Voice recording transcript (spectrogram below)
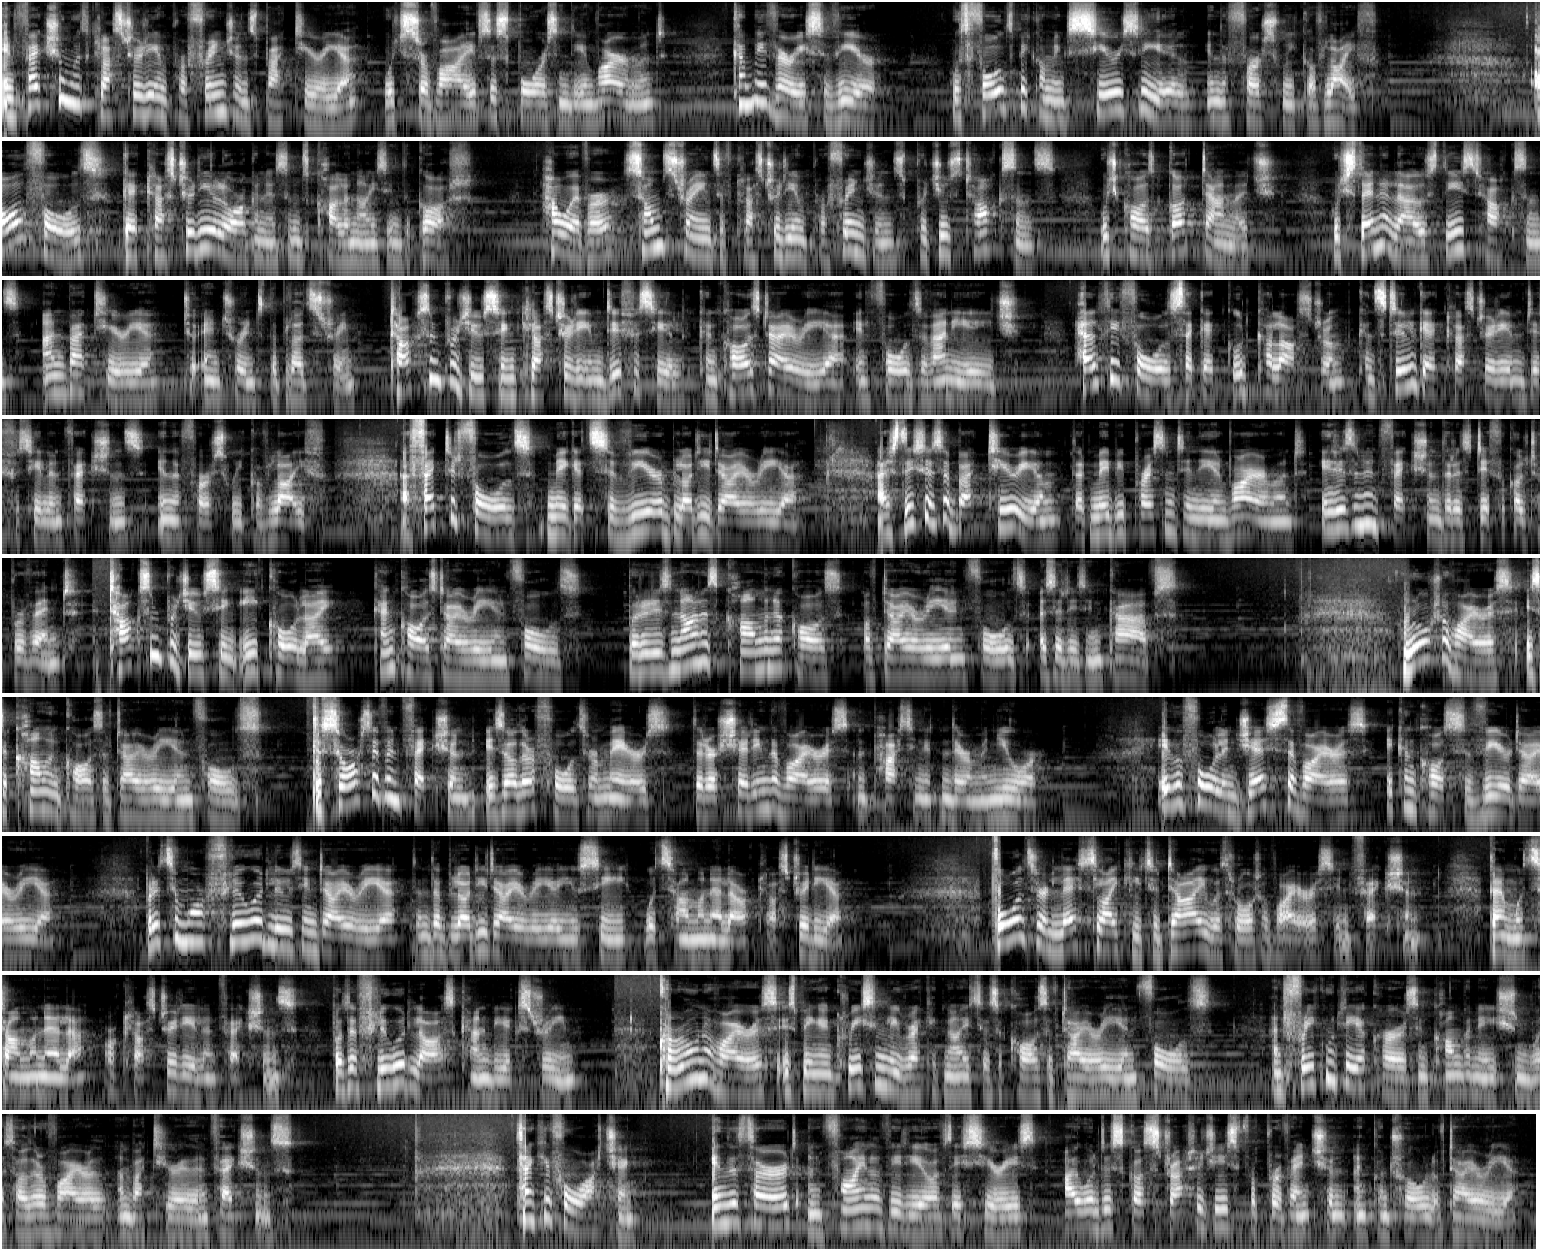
Infection with Clostridium perfringens bacteria, which survives the spores in the environment, can be very severe, with foals becoming seriously ill in the first week of life. All foals get Clostridial organisms colonising the gut. However, some strains of Clostridium perfringens produce toxins which cause gut damage which then allows these toxins and bacteria to enter into the bloodstream. Toxin-producing Clostridium difficile can cause diarrhoea in foals of any age. Healthy foals that get good colostrum can still get Clostridium difficile infections in the first week of life. Affected foals may get severe bloody diarrhoea. As this is a bacterium that may be present in the environment, it is an infection that is difficult to prevent. Toxin-producing E. coli can cause diarrhoea in foals, but it is not as common a cause of diarrhoea in foals as it is in calves. Rotavirus is a common cause of diarrhoea in foals. The source of infection is other foals or mares that are shedding the virus and passing it in their manure. If a foal ingests the virus, it can cause severe diarrhoea, but it's a more fluid-losing diarrhoea than the bloody diarrhoea you see with Salmonella or Clostridia. Foals are less likely to die with rotavirus infection than with Salmonella or Clostridial infections, but the fluid loss can be extreme. Coronavirus is being increasingly recognised as a cause of diarrhoea in foals, and frequently occurs in combination with other viral and bacterial infections. Thank you for watching. In the third and final video of this series, I will discuss strategies for prevention and control of diarrhoea.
